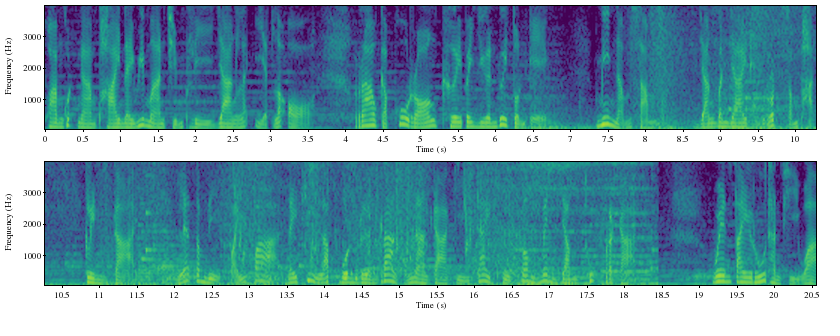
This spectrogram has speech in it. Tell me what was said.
ความงดงามภายในวิมานฉิมพลีอย่างละเอียดละออราวกับผู้ร้องเคยไปเยือนด้วยตนเอง มีหนำซ้ำยังบรรยายถึงรสสัมผัส กลิ่นกาย และตำหนิไฝฟ้าในที่ลับบนเรือนร่างของนางกากีได้ถูกต้องแม่นยำทุกประการ เวนไตรู้ทันทีว่า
